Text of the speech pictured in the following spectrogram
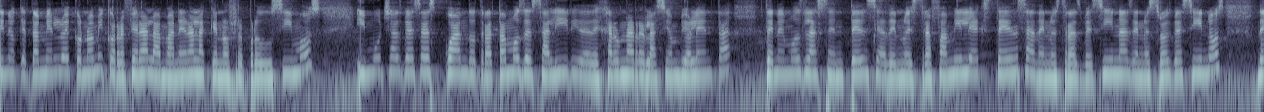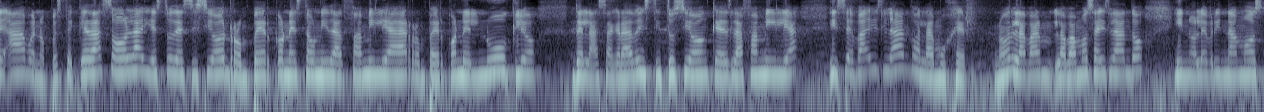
sino que también lo económico refiere a la manera en la que nos reproducimos y muchas veces cuando tratamos de salir y de dejar una relación violenta, tenemos la sentencia de nuestra familia extensa, de nuestras vecinas, de nuestros vecinos, de, ah, bueno, pues te quedas sola y es tu decisión romper con esta unidad familiar, romper con el núcleo de la sagrada institución que es la familia y se va aislando a la mujer, ¿no? La, vamos aislando y no le brindamos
